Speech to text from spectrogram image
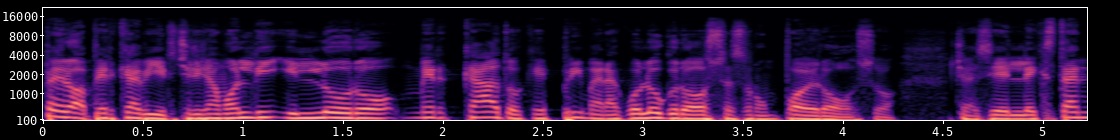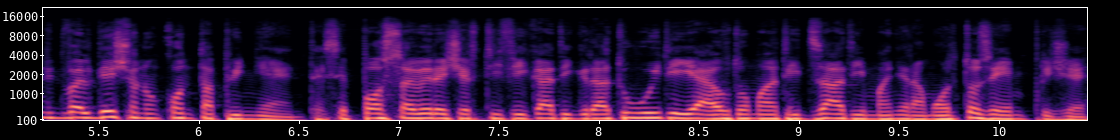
però per capirci, diciamo lì il loro mercato che prima era quello grosso è stato un po' eroso, cioè se l'extended validation non conta più niente, se posso avere certificati gratuiti e automatizzati in maniera molto semplice,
